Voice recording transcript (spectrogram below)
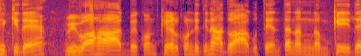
ಸಿಕ್ಕಿದೆ. ವಿವಾಹ ಆಗಬೇಕು ಅಂತ ಕೇಳ್ಕೊಂಡಿದ್ದೀನಿ. ಅದು ಆಗುತ್ತೆ ಅಂತ ನನಗೆ ನಂಬಿಕೆ ಇದೆ.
